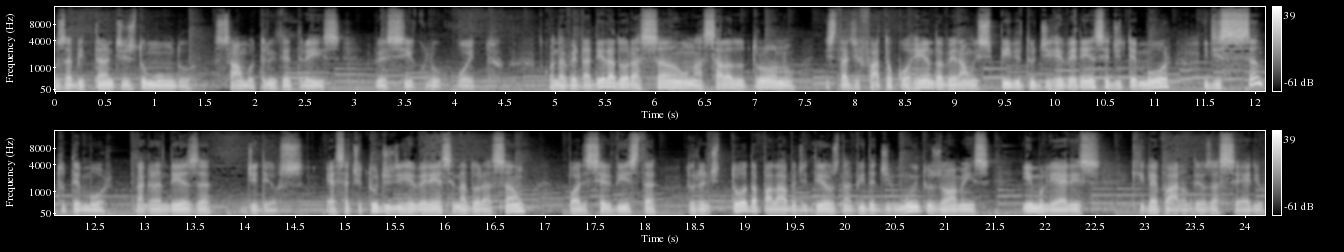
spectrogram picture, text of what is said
os habitantes do mundo. Salmo 33, versículo 8. Quando a verdadeira adoração na sala do trono está de fato ocorrendo, haverá um espírito de reverência, de temor e de santo temor na grandeza de Deus. Essa atitude de reverência na adoração pode ser vista durante toda a palavra de Deus na vida de muitos homens e mulheres que levaram Deus a sério,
